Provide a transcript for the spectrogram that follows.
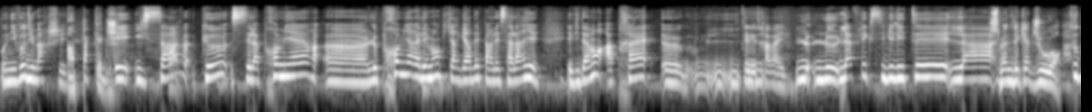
au niveau du marché. un package. Et ils savent que c'est la première, euh, le premier élément qui est regardé par les salariés. Évidemment, après, euh, Le télétravail. le- le- la flexibilité, la, Semaine des 4 jours. toutes,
